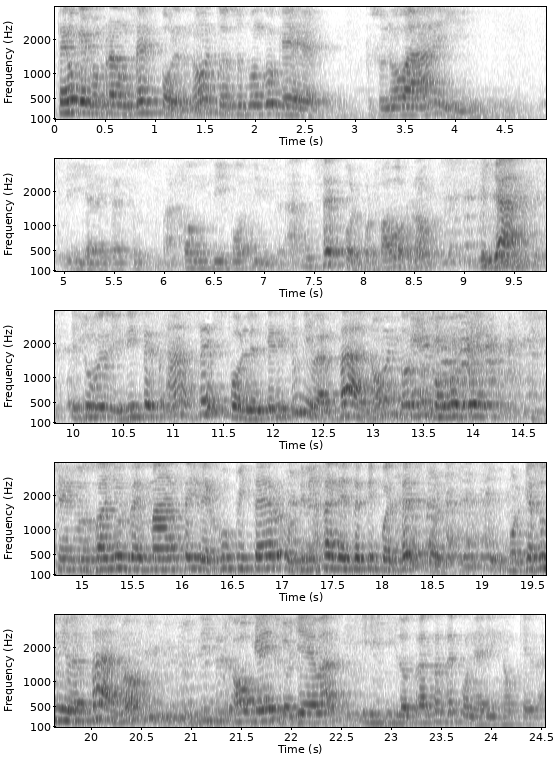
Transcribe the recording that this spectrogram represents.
tengo que comprar un céspol, ¿no? Entonces supongo que pues uno va y y ya dice, pues a Home Depot y dice, ah, un céspol, por favor, ¿no? Y ya, y tú y dices, ah, céspol, el que dice universal, ¿no? Entonces supongo que, que en los baños de Marte y de Júpiter utilizan este tipo de céspol, porque es universal, ¿no? Dices, ok, lo llevas y, y lo tratas de poner y no queda.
